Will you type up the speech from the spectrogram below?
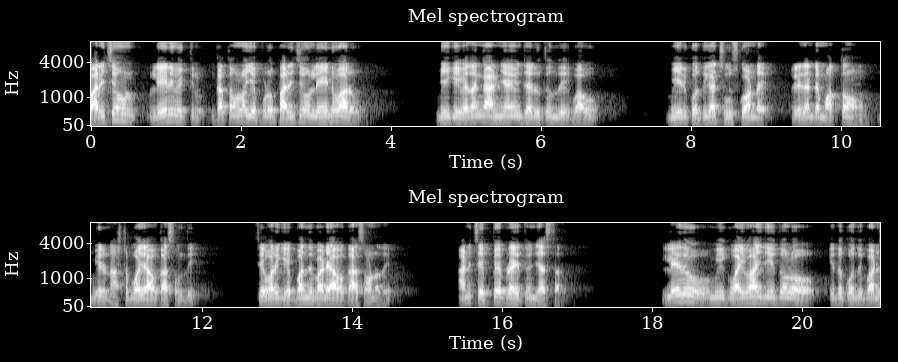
పరిచయం లేని వ్యక్తులు గతంలో ఎప్పుడూ పరిచయం లేనివారు మీకు ఈ విధంగా అన్యాయం జరుగుతుంది బాబు. మీరు కొద్దిగా చూసుకోండి. లేదంటే మొత్తం మీరు నష్టపోయే అవకాశం ఉంది. చివరికి ఇబ్బంది పడే అవకాశం ఉన్నది అని చెప్పే ప్రయత్నం చేస్తారు. లేదు మీకు వైవాహిక జీవితంలో ఇది కొద్దిపాటి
